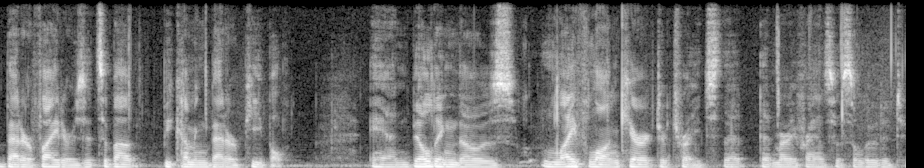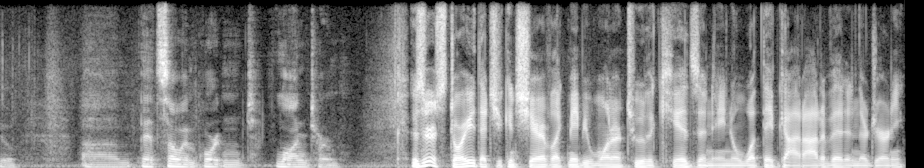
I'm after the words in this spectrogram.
better fighters. It's about becoming better people and building those lifelong character traits that, that Mary Frances alluded to. Um, that's so important long term. Is there a story that you can share of like maybe one or two of the kids and you know what they've got out of it in their journey?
